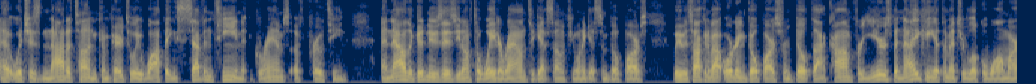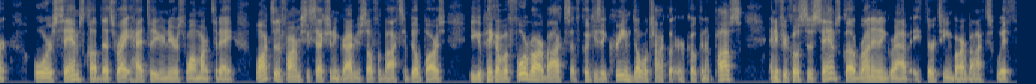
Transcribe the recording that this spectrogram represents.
uh, which is not a ton compared to a whopping 17 grams of protein. And now the good news is you don't have to wait around to get some if you want to get some built bars. We've been talking about ordering built bars from built.com for years, but now you can get them at your local Walmart or Sam's Club. That's right. Head to your nearest Walmart today. Walk to the pharmacy section and grab yourself a box of Built Bars. You can pick up a four bar box of cookies and cream, double chocolate, or coconut puffs. And if you're close to Sam's Club, run in and grab a 13 bar box with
